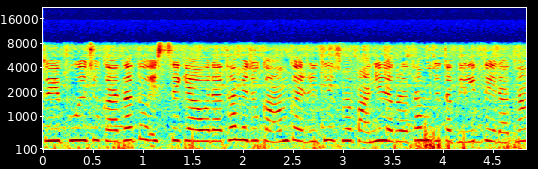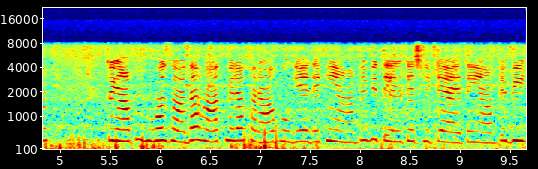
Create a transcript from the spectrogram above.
तो ये फूल चुका था तो इससे क्या हो रहा था, मैं जो काम कर रही थी, उसमें पानी लग रहा था, मुझे तकलीफ़ दे रहा था। तो यहाँ पे बहुत ज़्यादा हाथ मेरा ख़राब हो गया है। देखिए, यहाँ पे भी तेल के छींटे आए थे, यहाँ पे भी,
